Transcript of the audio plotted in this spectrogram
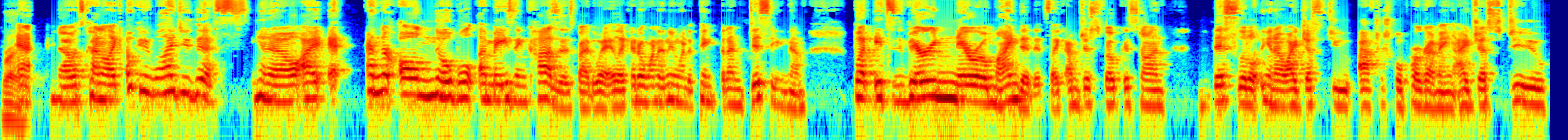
right. And, you know, it's kind of like, okay, well, I do this, you know, I, and they're all noble, amazing causes, by the way. Like, I don't want anyone to think that I'm dissing them, but it's very narrow minded. It's like, I'm just focused on this little, you know, I just do after school programming. I just do,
